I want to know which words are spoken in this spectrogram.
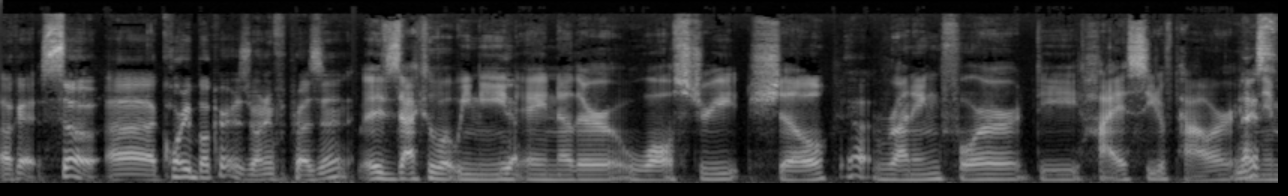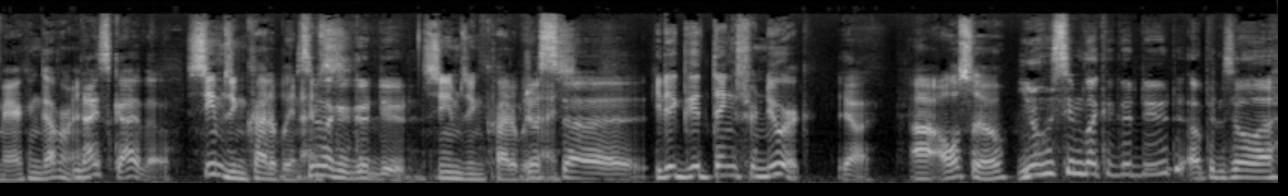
Okay. So uh, Cory Booker is running for president. Exactly what we need. Yeah. Another Wall Street shill Yeah. running for the highest seat of power in the American government. Nice guy though. Seems incredibly nice. Seems like a good dude. Seems incredibly Just nice. uh, he did good things for Newark. yeah. Uh, also, You know who seemed like a good dude up until uh,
